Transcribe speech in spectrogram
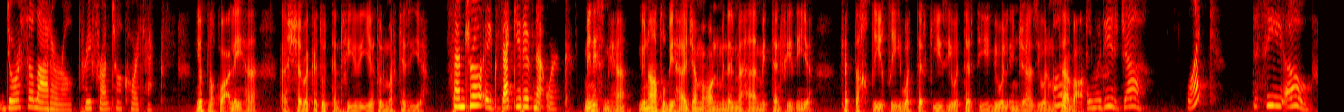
Dorsolateral prefrontal cortex. يطلق عليها الشبكة التنفيذية المركزية Central Executive Network. من اسمها يناط بها جمع من المهام التنفيذية كالتخطيط والتركيز والترتيب والإنجاز والمتابعة المدير جاء. What? The CEO.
